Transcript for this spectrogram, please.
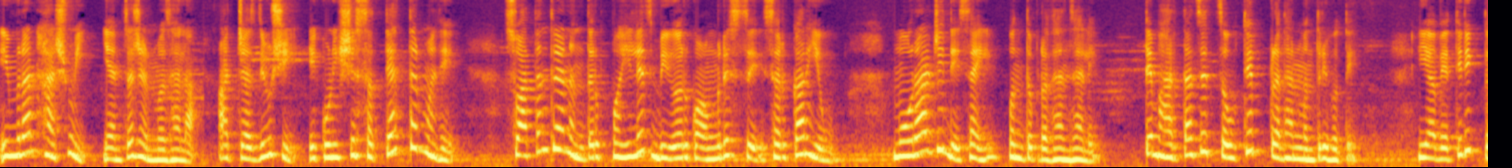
इम्रान हाशमी यांचा जन्म झाला. आजच्याच दिवशी एकोणीसशे सत्याहत्तरमध्ये स्वातंत्र्यानंतर पहिलेच बिगर काँग्रेसचे सरकार येऊन मोरारजी देसाई पंतप्रधान झाले. ते भारताचे चौथे प्रधानमंत्री होते. या व्यतिरिक्त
